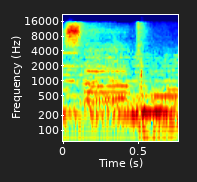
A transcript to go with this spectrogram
三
